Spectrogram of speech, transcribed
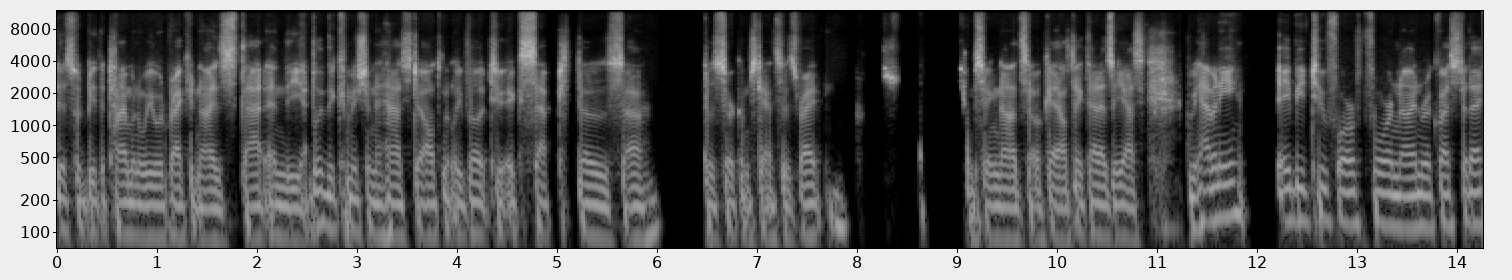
this would be the time when we would recognize that. And the, I believe the commission has to ultimately vote to accept those, uh, those circumstances, right? I'm seeing nods. Okay, I'll take that as a yes. Do we have any AB 2449 requests today?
